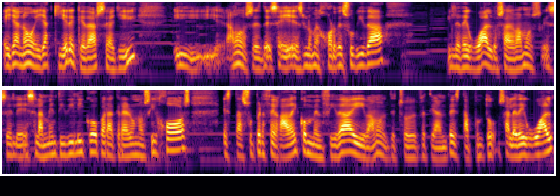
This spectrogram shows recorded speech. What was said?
Ella no, ella quiere quedarse allí y, vamos, es, es lo mejor de su vida y le da igual, o sea, vamos, es el, es el ambiente idílico para crear unos hijos, está súper cegada y convencida y, vamos, de hecho, efectivamente, está a punto, o sea, le da igual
